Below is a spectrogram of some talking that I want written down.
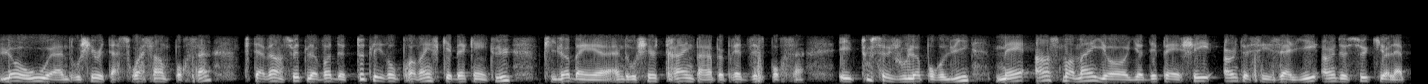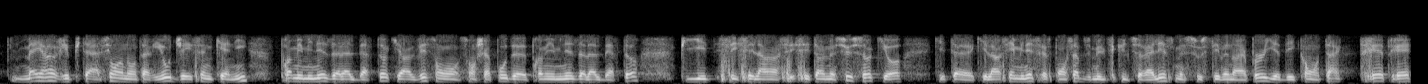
là où Andrew Scheer est à 60 puis tu avais ensuite le vote de toutes les autres provinces, Québec inclus, puis là, ben, euh, Andrew Scheer traîne par à peu près 10 Et tout se joue là pour lui, mais en ce moment, il a, il a dépêché un de ses alliés, un de ceux qui a la meilleure réputation en Ontario, Jason Kenney, premier ministre de l'Alberta, qui a enlevé son, son chapeau de premier ministre de l'Alberta, puis c'est, un monsieur, ça, qui, a, qui, est, euh, est l'ancien ministre responsable du multiculturalisme sous Stephen Harper. Il a des contacts très, très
